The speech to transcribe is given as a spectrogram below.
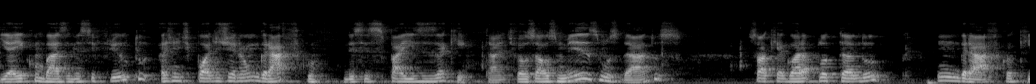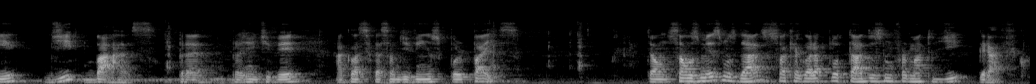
E aí, com base nesse filtro, a gente pode gerar um gráfico desses países aqui, tá? A gente vai usar os mesmos dados, só que agora plotando um gráfico aqui de barras, para a gente ver a classificação de vinhos por país. Então, são os mesmos dados, só que agora plotados no formato de gráfico,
